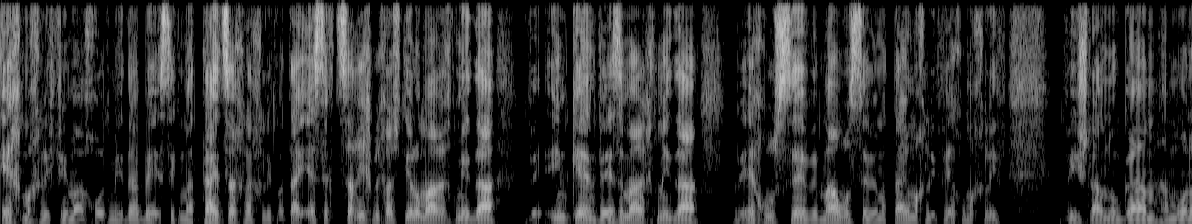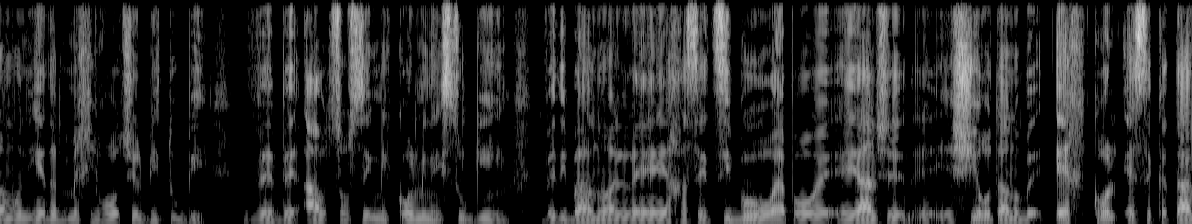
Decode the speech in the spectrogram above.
איך מחליפים מערכות מידע בעסק, מתי צריך להחליף, מתי עסק צריך בכלל שתהיה לו מערכת מידע, ואם כן, ואיזה מערכת מידע, ואיך הוא עושה, ומה הוא עושה, ומתי הוא מחליף, ואיך הוא מחליף. והשלמנו גם המון המון ידע במכירות של B2B, וב outsourcing מכל מיני סוגים, ודיברנו על אה, יחסי ציבור, היה פה אה, אייל שהעשיר אותנו באיך כל עסק קטן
